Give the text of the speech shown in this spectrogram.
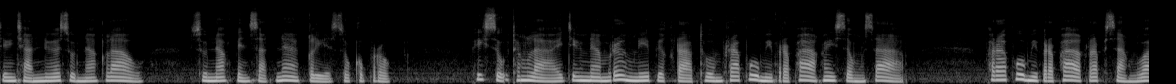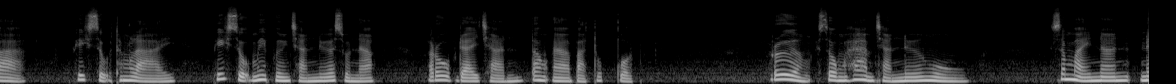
จึงฉันเนื้อสุนัขเล่า สุนัขเป็นสัตว์น่าเกลียดสกปรก ภิกษุทั้งหลายจึงนำเรื่องนี้ไปกราบทูลพระผู้มีพระภาคให้ทรงทราบพ ระผู้มีพระภาครับสั่งว่า ภิกษุทั้งหลาย ภิกษุไม่พึงฉันเนื้อสุนัข รูปใดฉันต้องอาบัตทุกกฎ เรื่องทรงห้ามฉันเนื้องู สมัยนั้นใน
